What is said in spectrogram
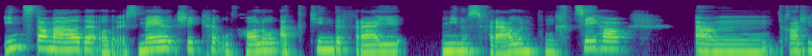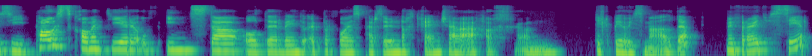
Insta melden oder ein Mail schicken auf hallo at kinderfreie-frauen.ch ähm, du kannst unsere Posts kommentieren auf Insta oder wenn du jemanden von uns persönlich kennst, auch einfach ähm, dich bei uns melden. Wir freuen uns sehr.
